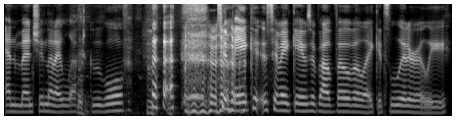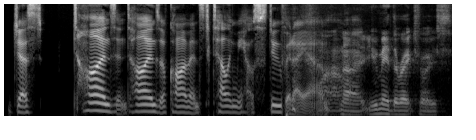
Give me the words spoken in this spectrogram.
and mention that I left Google to make to make games about boba like it's literally just tons and tons of comments telling me how stupid I am. Wow. Nah, you made the right choice.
